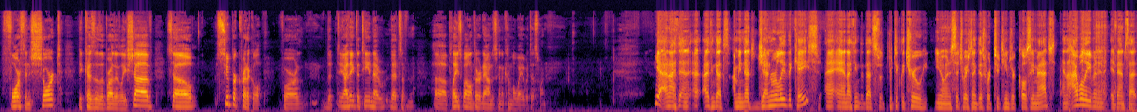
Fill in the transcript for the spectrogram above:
fourth and short because of the brotherly shove. So, super critical for the I think the team that that's a, uh, plays well on third down is going to come away with this one. Yeah, and I th- and I think that's I mean that's generally the case, and I think that that's particularly true. You know, in a situation like this where two teams are closely matched, and I will even advance that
